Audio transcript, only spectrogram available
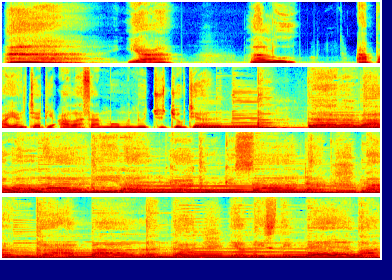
Ya, lalu apa yang jadi alasanmu menuju Jogja? Terbawa lagi langkahku sana Mantra apa entah yang istimewa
